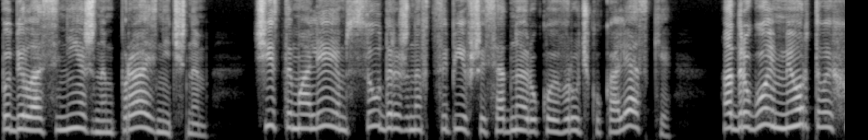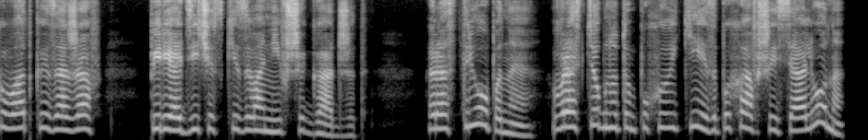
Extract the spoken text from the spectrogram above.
по белоснежным, праздничным, чистым аллеям, судорожно вцепившись одной рукой в ручку коляски, а другой мертвой хваткой зажав периодически звонивший гаджет. Растрепанная, в расстегнутом пуховике и запыхавшаяся Алена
